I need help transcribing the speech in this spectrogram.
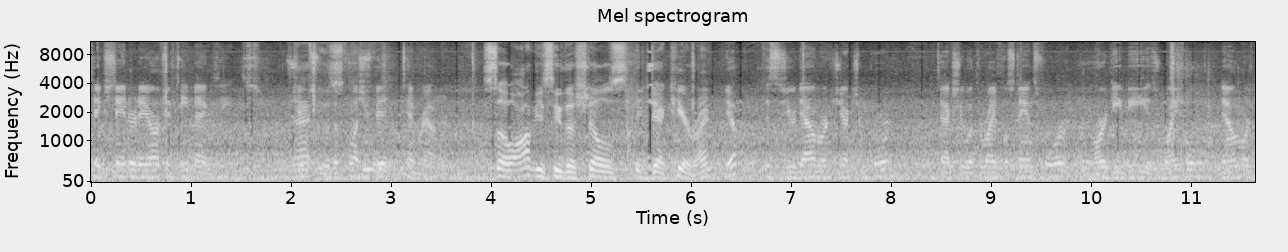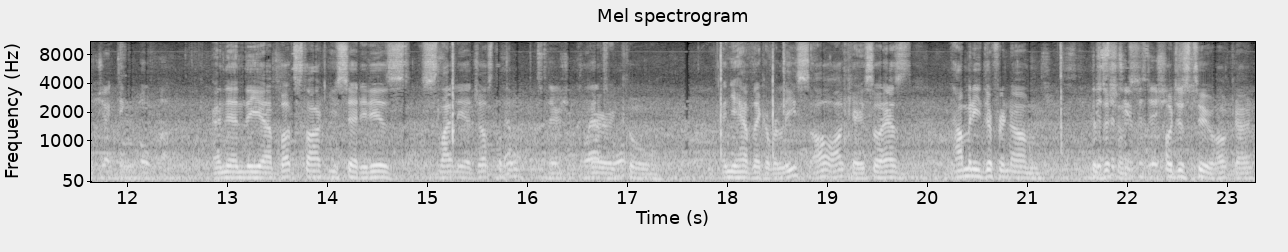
Takes standard AR-15 magazines. Ships with a flush cool. fit 10 rounder. So obviously the shells eject here, right? Yep, this is your downward ejection port. It's actually what the rifle stands for. RDB is rifle, downward ejecting bolt bullpup. And then the uh, butt stock, you said it is slightly adjustable. So there's your collapsible. Very cool. And you have like a release. Oh, okay. So it has how many different um, positions? positions. Oh, just two. Okay.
